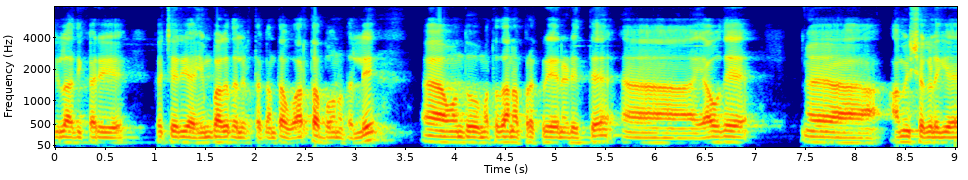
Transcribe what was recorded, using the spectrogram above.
ಜಿಲ್ಲಾಧಿಕಾರಿ ಕಚೇರಿಯ ಹಿಂಭಾಗದಲ್ಲಿರ್ತಕ್ಕಂಥ ವಾರ್ತಾಭವನದಲ್ಲಿ ಒಂದು ಮತದಾನ ಪ್ರಕ್ರಿಯೆ ನಡೆಯುತ್ತೆ. ಯಾವುದೇ ಆಮಿಷಗಳಿಗೆ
